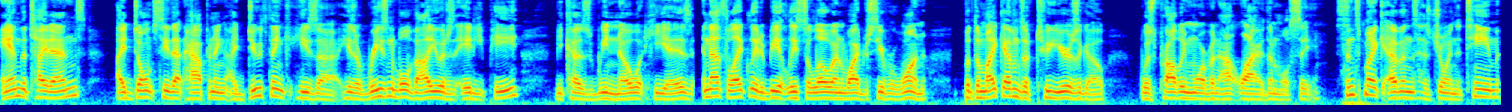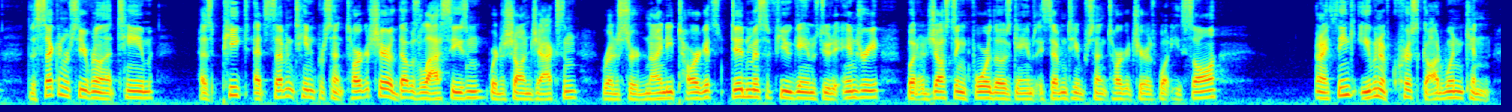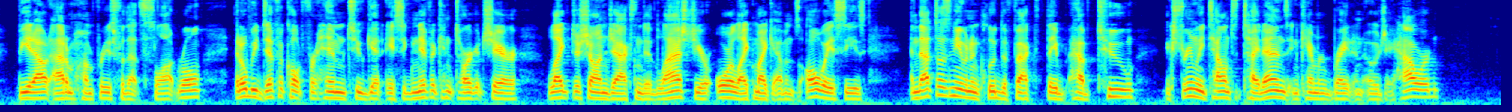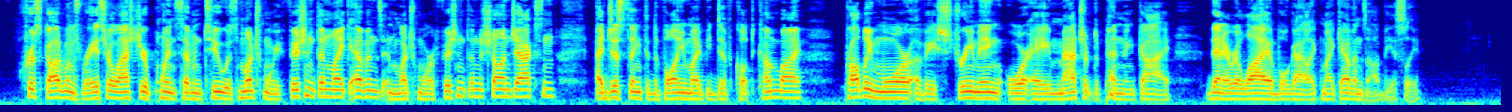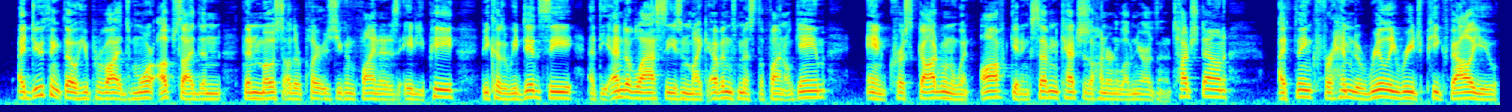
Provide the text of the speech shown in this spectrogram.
and the tight ends, I don't see that happening. I do think he's a he's a reasonable value at his ADP because we know what he is, and that's likely to be at least a low end wide receiver one. But the Mike Evans of two years ago was probably more of an outlier than we'll see. Since Mike Evans has joined the team, the second receiver on that team has peaked at 17% target share. That was last season, where DeSean Jackson registered 90 targets, did miss a few games due to injury, but adjusting for those games, a 17% target share is what he saw. And I think even if Chris Godwin can beat out Adam Humphries for that slot role, it'll be difficult for him to get a significant target share like DeSean Jackson did last year or like Mike Evans always sees. And that doesn't even include the fact that they have two extremely talented tight ends in Cameron Brate and OJ Howard. Chris Godwin's RACR last year, 0.72, was much more efficient than Mike Evans and much more efficient than DeSean Jackson. I just think that the volume might be difficult to come by. Probably more of a streaming or a matchup dependent guy than a reliable guy like Mike Evans, obviously. I do think though he provides more upside than than most other players you can find at his ADP because we did see at the end of last season Mike Evans missed the final game and Chris Godwin went off getting 7 catches, 111 yards and a touchdown. I think for him to really reach peak value,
